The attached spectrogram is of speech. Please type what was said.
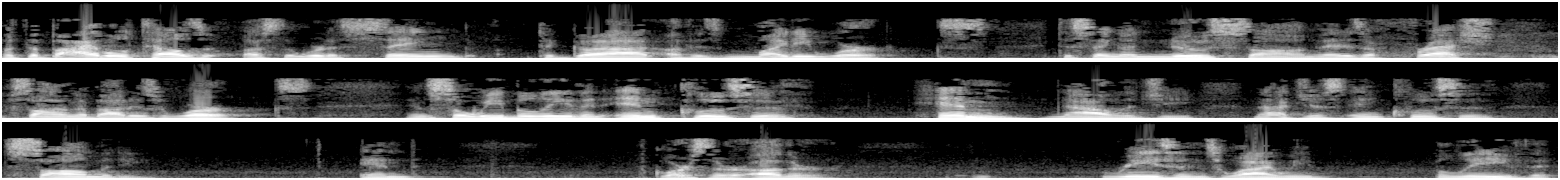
But the Bible tells us that we're to sing to God of His mighty works, to sing a new song that is a fresh song about His works. And so we believe in inclusive hymnology, not just inclusive psalmody. And of course, there are other reasons why we believe that,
